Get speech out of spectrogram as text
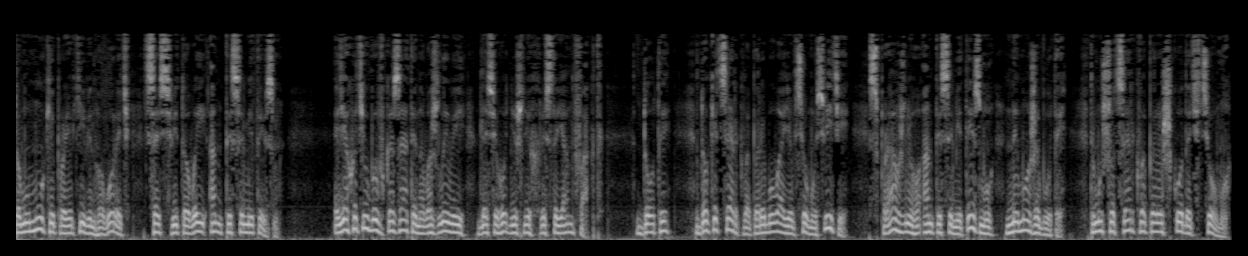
Тому муки, про які він говорить, це світовий антисемітизм. Я хотів би вказати на важливий для сьогоднішніх християн факт доти, доки церква перебуває в цьому світі, справжнього антисемітизму не може бути, тому що церква перешкодить цьому.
